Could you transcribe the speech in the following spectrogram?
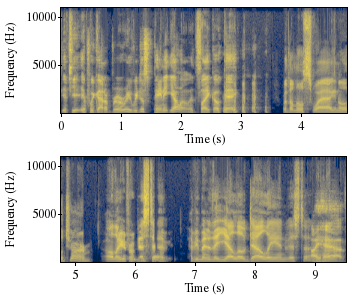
if you if we got a brewery, we just paint it yellow. It's like okay, With a little swag and a little charm. Although you're from Vista, have, have you been to the Yellow Deli in Vista? I have.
